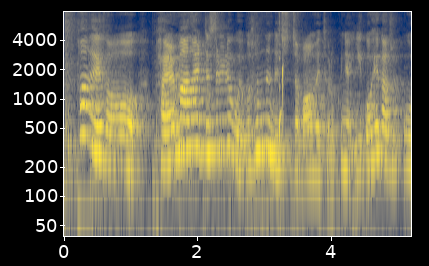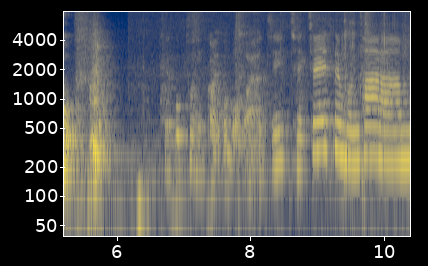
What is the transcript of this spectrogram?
쿠팡에서 발만 할 때 쓰려고 이거 샀는데 진짜 마음에 들어. 그냥 이거 해가지고 배고프니까 이거 먹어야지. 제 최애템 본 사람.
